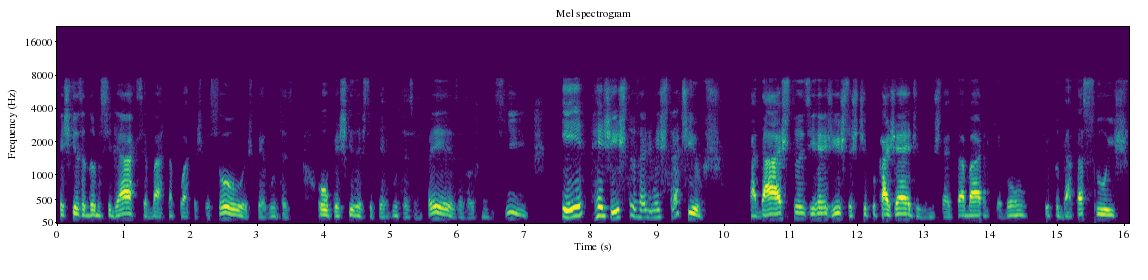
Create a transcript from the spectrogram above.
pesquisa domiciliar, que você bate na porta das pessoas, perguntas, ou pesquisas de perguntas em empresas, aos municípios, e registros administrativos, cadastros e registros, tipo CAGED, do Ministério do Trabalho, que é bom, tipo DataSUS.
